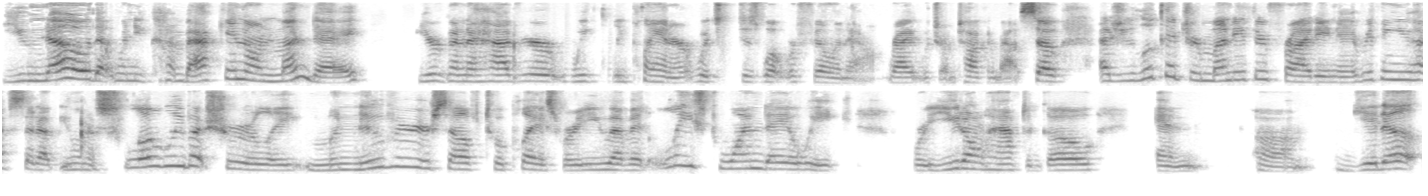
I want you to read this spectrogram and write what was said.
you know that when you come back in on Monday, you're going to have your weekly planner, which is what we're filling out, right? Which I'm talking about. So as you look at your Monday through Friday and everything you have set up, you want to slowly but surely maneuver yourself to a place where you have at least one day a week where you don't have to go and um, get up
